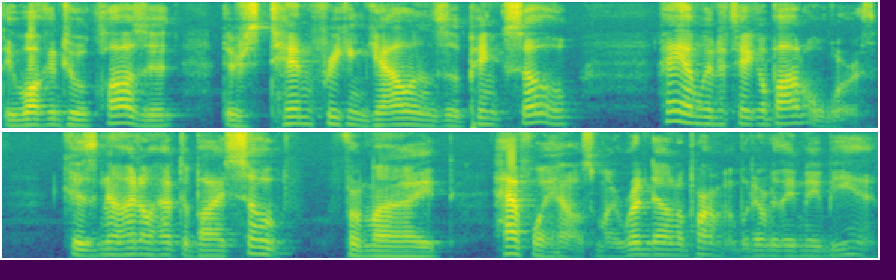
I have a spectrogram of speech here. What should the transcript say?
they walk into a closet, there's 10 freaking gallons of pink soap. Hey, I'm going to take a bottle worth because now I don't have to buy soap for my halfway house, my rundown apartment, whatever they may be in.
